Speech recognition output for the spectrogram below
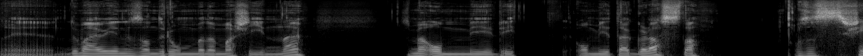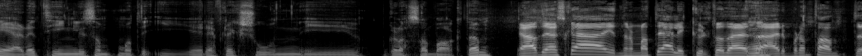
eh, De er jo i en sånn rom med de maskinene, som er omgitt, omgitt av glass. da. Og så skjer det ting liksom på en måte i refleksjonen i glassa bak dem. Ja, det skal jeg innrømme at det er litt kult. Og det er Ja. der blant annet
